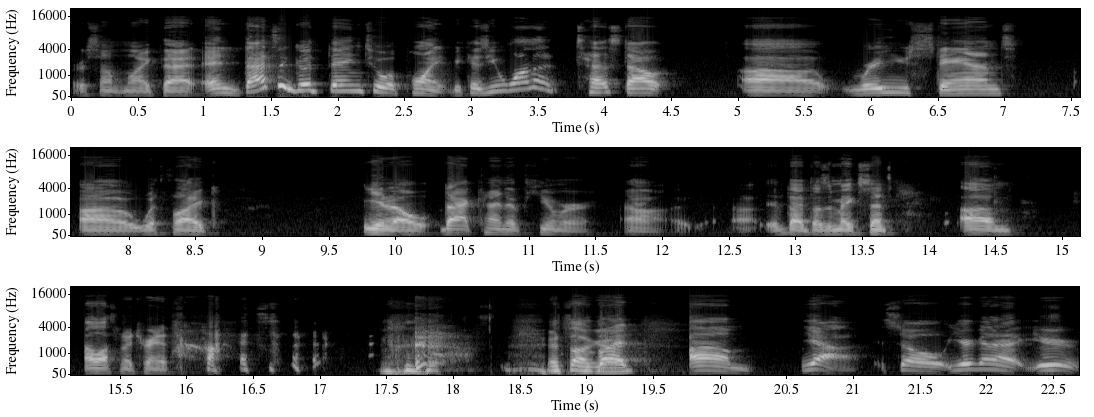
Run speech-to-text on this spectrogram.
or something like that. And that's a good thing to a point because you want to test out uh, where you stand uh, with like you know that kind of humor. Uh, uh, if that doesn't make sense, um, I lost my train of thought. it's all good. But um, yeah, so you're gonna you're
